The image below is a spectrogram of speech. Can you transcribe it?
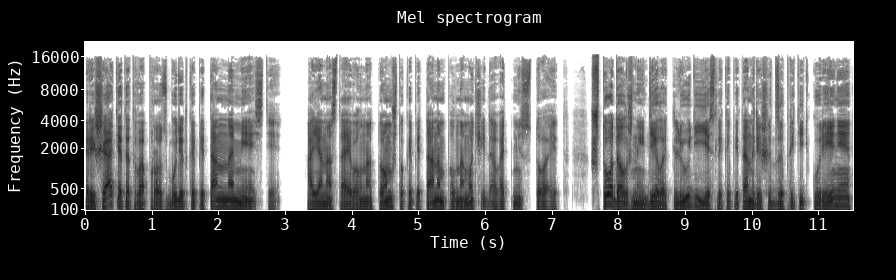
решать этот вопрос будет капитан на месте. А я настаивал на том, что капитанам полномочий давать не стоит. Что должны делать люди, если капитан решит запретить курение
